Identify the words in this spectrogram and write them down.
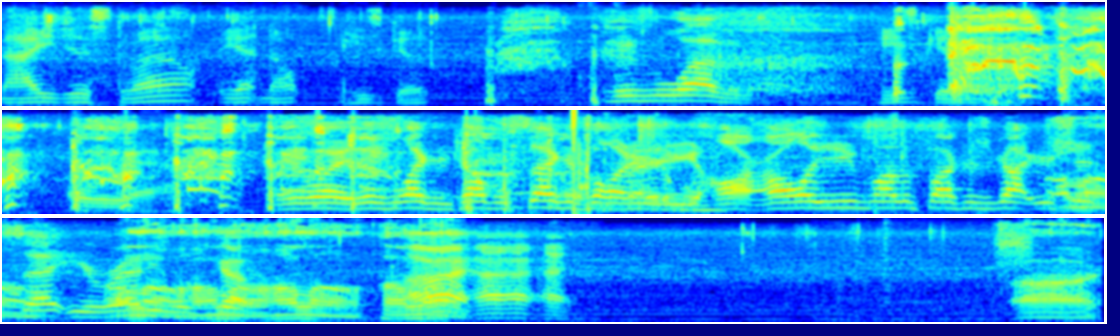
Now you just, well, yeah, nope, he's good. Who's 11? He's good. Oh yeah. Anyway, there's like a couple seconds on here. You, are all of you motherfuckers got your Hold shit on. set? You ready? Hold Let's hold go. on, hold on, hold All on. right, all right, all right. All right.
